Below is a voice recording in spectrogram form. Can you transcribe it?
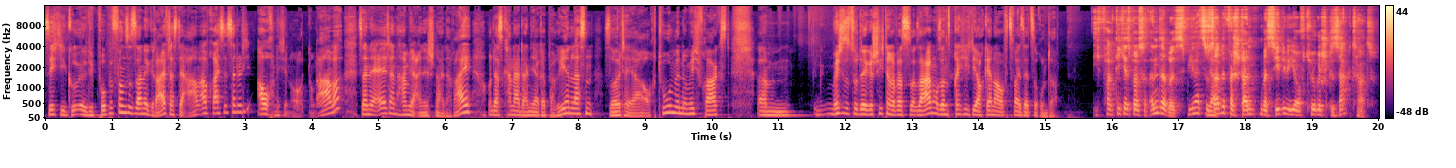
sich die, die Puppe von Susanne greift, dass der Arm abreißt, ist natürlich auch nicht in Ordnung. Aber seine Eltern haben ja eine Schneiderei und das kann er dann ja reparieren lassen. Sollte er auch tun, wenn du mich fragst. Ähm, möchtest du zu der Geschichte noch etwas sagen? Sonst breche ich die auch gerne auf zwei Sätze runter. Ich frage dich jetzt mal was anderes. Wie hat Susanne verstanden, was Selim ihr auf Türkisch gesagt hat?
